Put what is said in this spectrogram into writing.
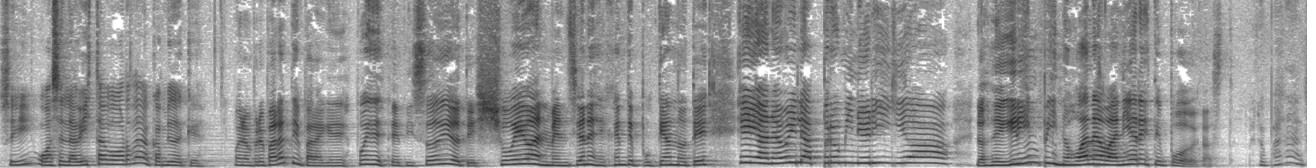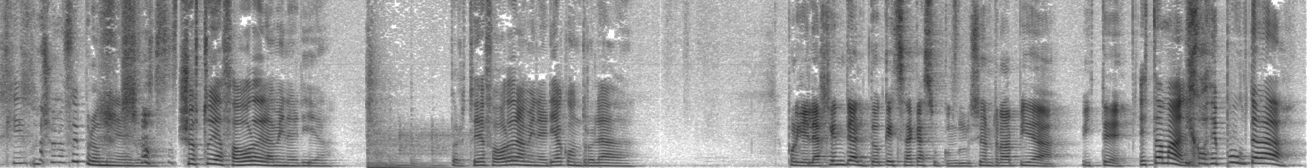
¿sí? O hacen la vista gorda a cambio de qué. Bueno, prepárate para que después de este episodio te lluevan menciones de gente puteándote. ¡Eh, Anabela, pro minería! Los de Greenpeace nos van a banear este podcast. Pero pará, ¿qué? yo no fui pro minera. Yo estoy a favor de la minería. Pero estoy a favor de la minería controlada. Porque la gente al toque saca su conclusión rápida, ¿viste? Está mal. ¡Hijos de puta!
